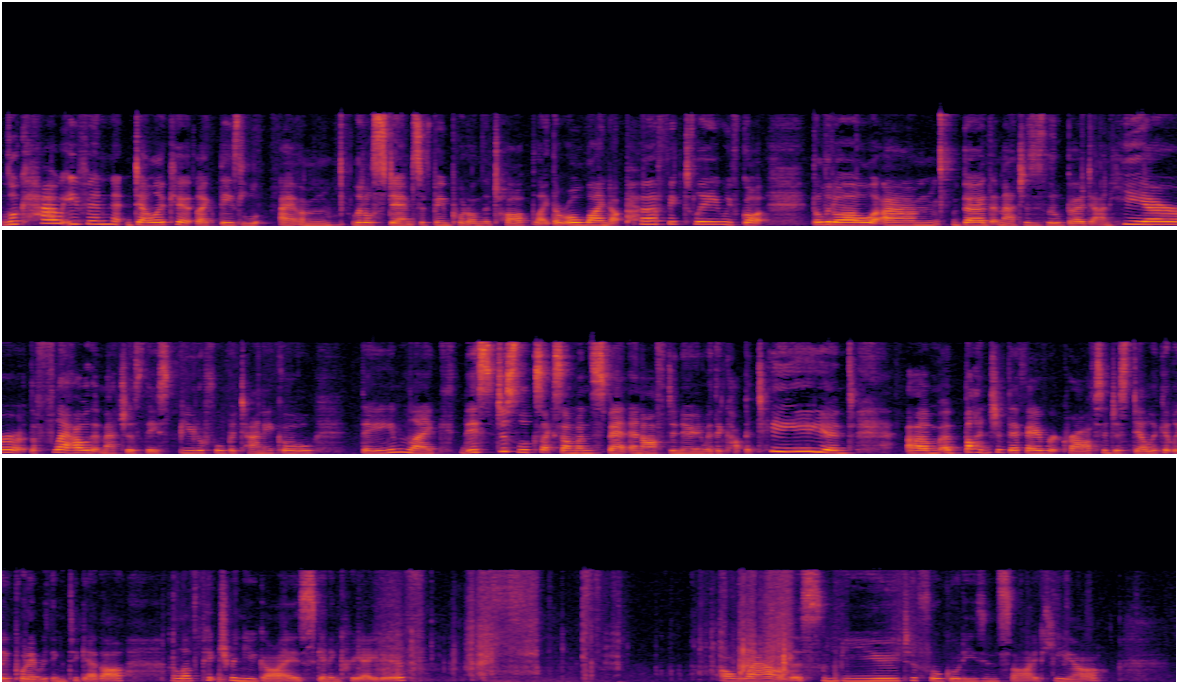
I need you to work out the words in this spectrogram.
look how even delicate like these um, little stamps have been put on the top. Like they're all lined up perfectly. We've got the little um, bird that matches this little bird down here the flower that matches this beautiful botanical theme. Like this just looks like someone spent an afternoon with a cup of tea and um, a bunch of their favorite crafts and just delicately put everything together. I love picturing you guys getting creative Oh wow, there's some beautiful goodies inside here.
